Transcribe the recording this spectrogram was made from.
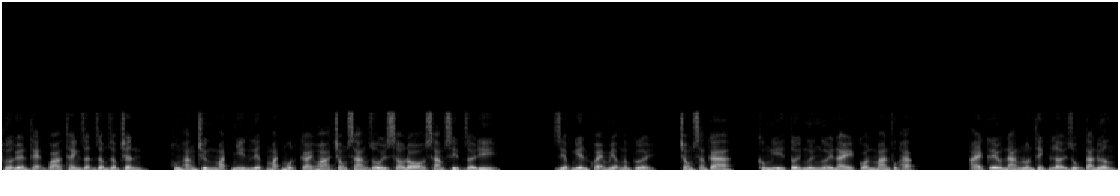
Hứa huyền thẹn quá thành giận rầm rầm chân, hung hăng chừng mắt nhìn liếc mắt một cái hỏa trong sáng rồi sau đó sám xịt rời đi. Diệp nghiên khỏe miệng ngầm cười, trong sáng ca, không nghĩ tới ngươi người này còn man phúc hắc. Ai kêu nàng luôn thích lợi dụng ta nương.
